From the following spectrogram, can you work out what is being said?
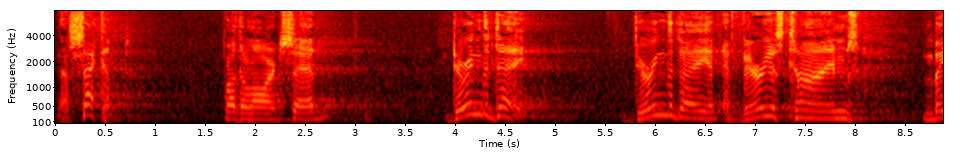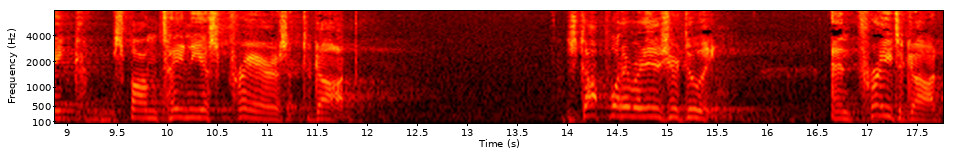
Now, second, Brother Lawrence said, during the day, during the day at, at various times, make spontaneous prayers to God. Stop whatever it is you're doing and pray to God.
